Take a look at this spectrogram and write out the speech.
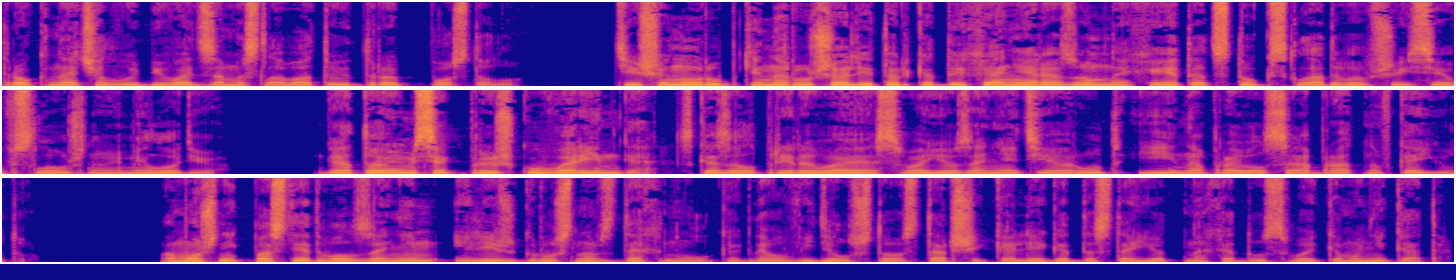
Трок начал выбивать замысловатую дробь по столу. Тишину рубки нарушали только дыхание разумных и этот стук, складывавшийся в сложную мелодию. «Готовимся к прыжку в Оринга», — сказал, прерывая свое занятие Рут, и направился обратно в каюту. Помощник последовал за ним и лишь грустно вздохнул, когда увидел, что старший коллега достает на ходу свой коммуникатор.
